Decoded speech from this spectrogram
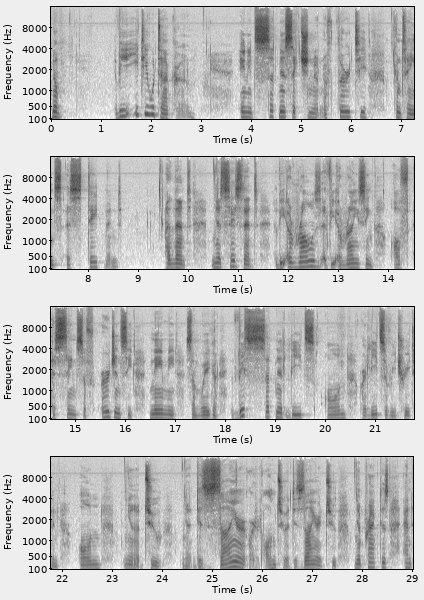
Now, the Itivuttaka, in its sadness section of 30, contains a statement that says that the arouse, the arising of a sense of urgency, namely samvega. This suddenly leads on or leads a retreatant on you know, to you know, desire or onto a desire to you know, practice and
